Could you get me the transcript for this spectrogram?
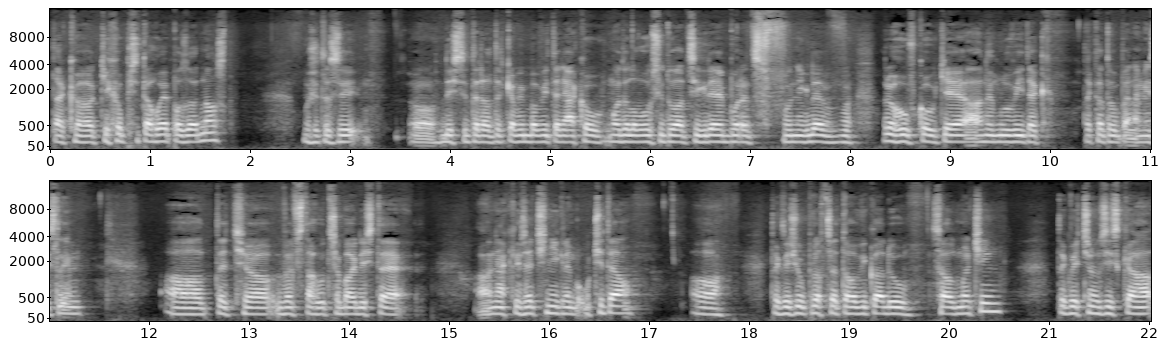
tak eh, ticho přitahuje pozornost. Můžete si, když si teda teďka vybavíte nějakou modelovou situaci, kde je borec v, někde v rohu v koutě a nemluví, tak takhle to úplně nemyslím. Teď eh, ve vztahu třeba, když jste eh, nějaký řečník nebo učitel, tak když uprostřed toho výkladu se odmlčí, tak většinou získá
